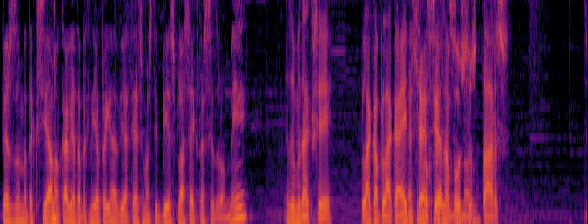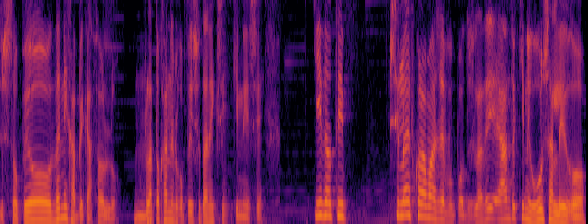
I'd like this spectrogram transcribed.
παίζοντας μεταξύ άλλων κάποια από τα παιχνίδια που έγιναν διαθέσιμα στην PS Plus έξτρα συνδρομή. Εν τω μεταξύ, πλάκα πλάκα, έτυχε Essential, προχθές να μπω στο συγγνώμη. Stars, στο οποίο δεν είχα μπει καθόλου. Μμ. Απλά το είχα ενεργοποιήσει όταν έχει ξεκινήσει. Και είδα ότι ψηλό εύκολα μαζεύω πόντους. Δηλαδή, αν το κυνηγούσα λίγο,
